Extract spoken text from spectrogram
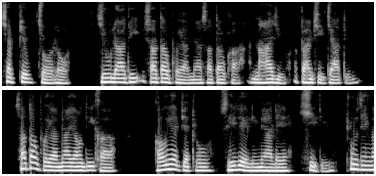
ချက်ပြုတ်ကြော်လောယူလာသည့်စားတောက်ဖွယ်ရများစားတောက်ခါအနားယူအပန်းဖြေကြသည်စားတောက်ဖွယ်ရများရောင်းသည့်အခါခေါင်းရက်ပြတ်ထိုးဈေးတယ်လေးများလည်းရှိသည်ထိုစဉ်က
